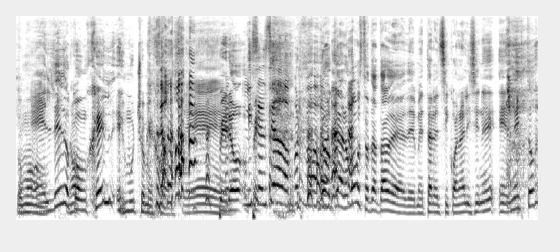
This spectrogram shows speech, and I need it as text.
como El dedo no, con gel es mucho mejor. sí. Pero, Licenciado, por favor. No, claro, vamos a tratar de, de meter el psicoanálisis en, en esto.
